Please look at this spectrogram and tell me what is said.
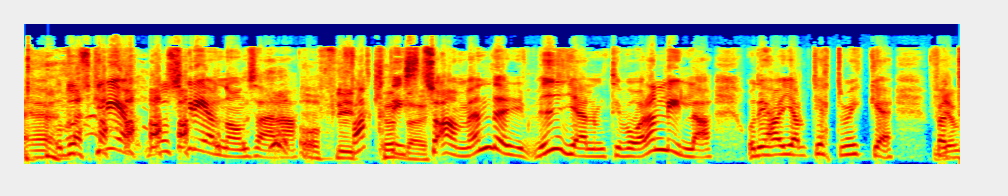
Eh, och då skrev, då skrev någon så här, faktiskt så använder vi hjälm till våran lilla och det har hjälpt jättemycket. För att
